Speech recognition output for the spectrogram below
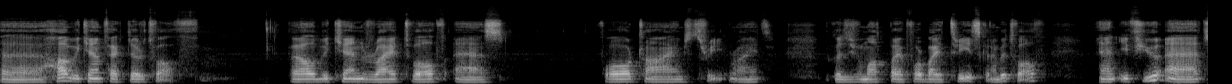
Uh, how we can factor 12 well we can write 12 as 4 times 3 right? Because if you multiply 4 by 3 it's gonna be 12 and if you add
